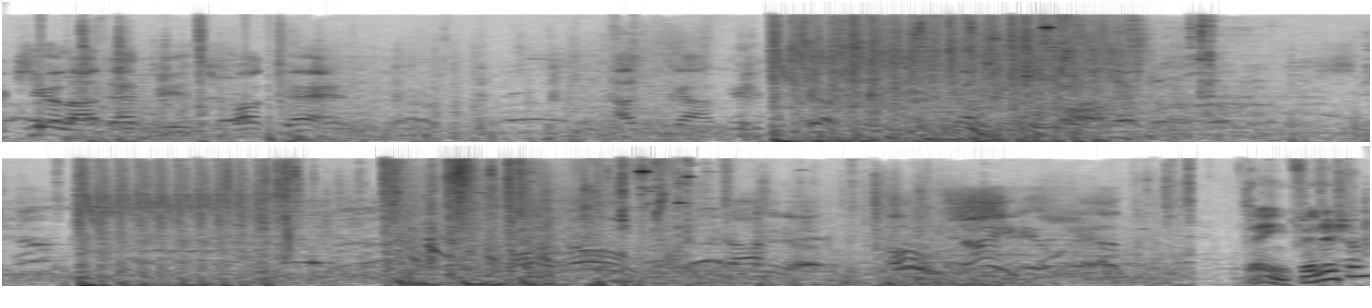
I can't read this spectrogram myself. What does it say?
A kill out that bitch. Fuck that. I just got me a kill. Oh no! Get out of there. Oh, nice. Dang, finish him.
